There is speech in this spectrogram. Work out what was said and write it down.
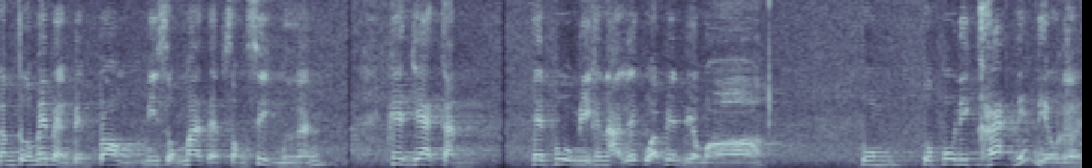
ลำตัวไม่แบ่งเป็นปล้อง มีสมมาตรแบบสองซีกเหมือน เพศแยกกัน เพศผู้มีขนาดเล็กกว่าเพศเมียมอ ตัวตัวผู้นี่แคระนิดเดียวเลย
